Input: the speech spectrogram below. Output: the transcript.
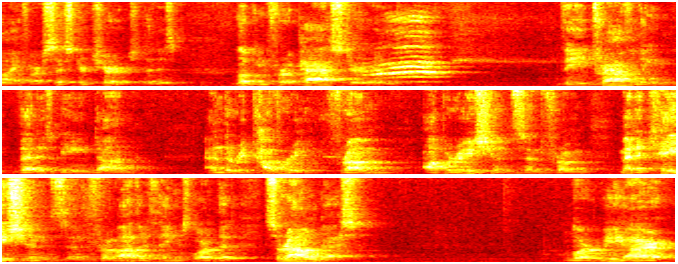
life, our sister church that is looking for a pastor, and the traveling that is being done, and the recovery from operations and from medications and from other things, Lord, that surround us. Lord, we are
